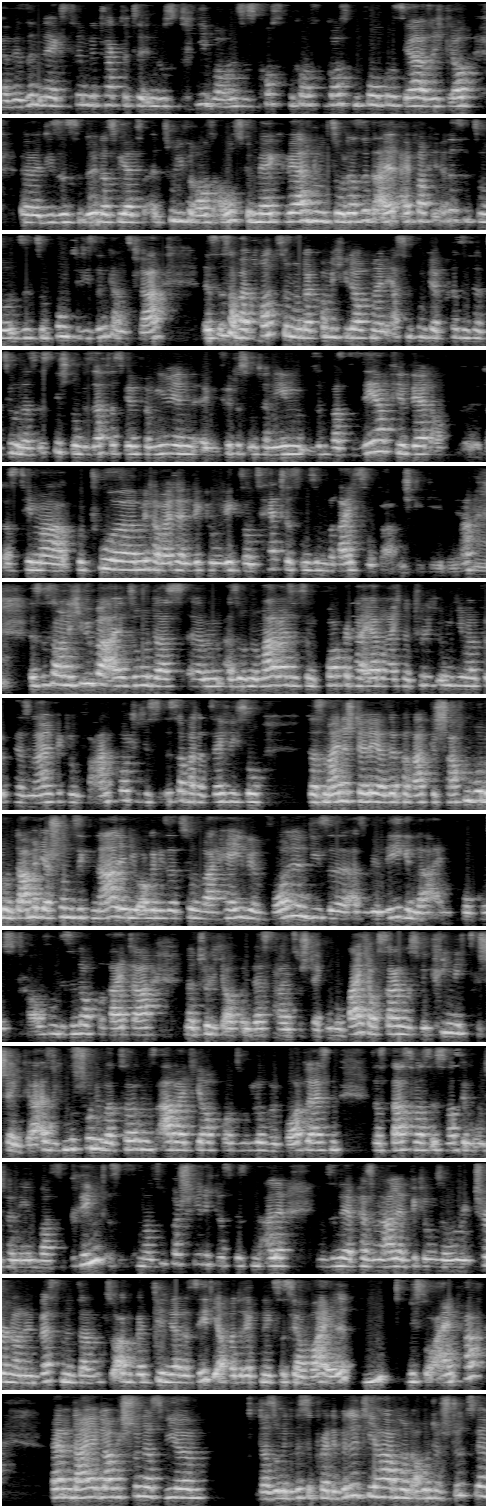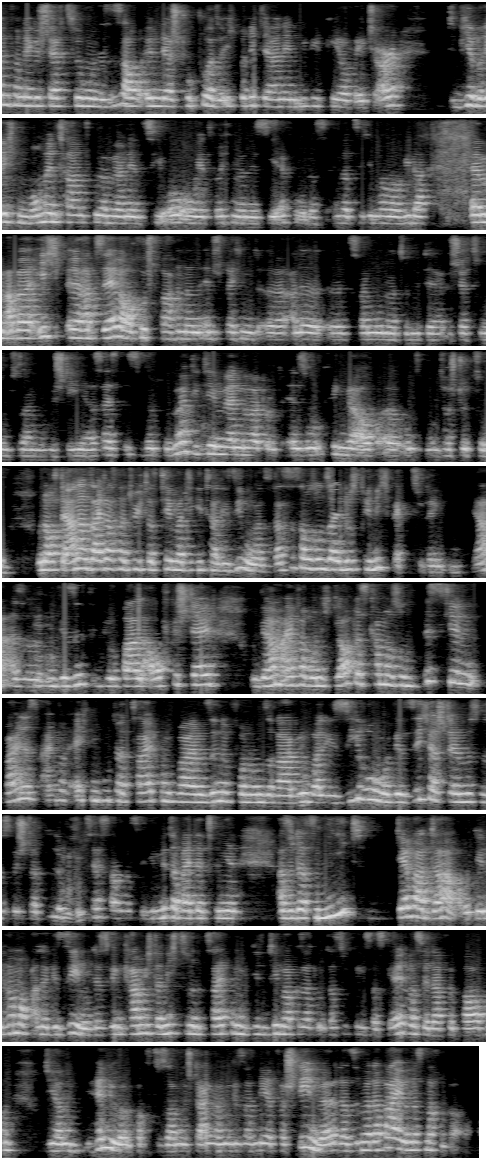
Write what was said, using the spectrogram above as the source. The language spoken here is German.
wir sind eine extrem getaktete Industrie. Bei uns ist Kosten, Kosten, Kostenfokus. Ja, also ich glaube, äh, dieses, ne, dass wir als Zulieferer aus ausgemerkt werden und so, das sind einfach, das sind so, sind so Punkte, die sind ganz klar. Es ist aber trotzdem, und da komme ich wieder auf meinen ersten Punkt der Präsentation, das ist nicht nur gesagt, dass wir ein familiengeführtes Unternehmen sind, was sehr viel Wert auf das Thema Kultur, Mitarbeiterentwicklung legt, sonst hätte es unseren Bereich so gar nicht gegeben. Ja? Mhm. Es ist auch nicht überall so, dass, ähm, also normalerweise ist im Corporate HR-Bereich natürlich irgendjemand für Personalentwicklung verantwortlich. Es ist aber tatsächlich so, dass meine Stelle ja separat geschaffen wurde und damit ja schon ein Signal in die Organisation war, hey, wir wollen diese, also wir legen da einen Fokus drauf und wir sind auch bereit, da natürlich auch Invest reinzustecken. Wobei ich auch sagen muss, wir kriegen nichts geschenkt. Ja? Also ich muss schon Überzeugungsarbeit hier auch bei unserem Global Board leisten, dass das was ist, was dem Unternehmen was bringt. Es ist immer super schwierig, das wissen alle im Sinne der Personalentwicklung, so Return on Investment da zu argumentieren, ja, das seht ihr aber direkt nächstes Jahr, weil, hm, nicht so einfach. Ähm, daher glaube ich schon, dass wir da so eine gewisse Credibility haben und auch unterstützt werden von der Geschäftsführung. Und das ist auch in der Struktur. Also ich berichte an den EVP of HR wir berichten momentan, früher haben wir an den COO, jetzt berichten wir an den CFO, das ändert sich immer mal wieder. Ähm, aber ich äh, habe selber auch Rücksprachen dann entsprechend äh, alle äh, zwei Monate mit der Geschäftsführung zusammen, wo wir stehen. Ja. Das heißt, es wird gehört, die Themen werden gehört und äh, so kriegen wir auch äh, unsere Unterstützung. Und auf der anderen Seite ist natürlich das Thema Digitalisierung. Also das ist aus unserer Industrie nicht wegzudenken. Ja, also mhm. wir sind global aufgestellt und wir haben einfach, und ich glaube, das kann man so ein bisschen, weil es einfach echt ein guter Zeitpunkt war im Sinne von unserer Globalisierung und wir sicherstellen müssen, dass wir stabil viele mhm. Prozesse haben, dass wir die Mitarbeiter trainieren. Also das Need, der war da und den haben auch alle gesehen. Und deswegen kam ich da nicht zu einem Zeitpunkt mit diesem Thema und gesagt, und das ist übrigens das Geld, was wir dafür brauchen. Die haben die Hände über den Kopf zusammengeschlagen und haben gesagt, nee, verstehen wir, da sind wir dabei und das machen wir auch.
